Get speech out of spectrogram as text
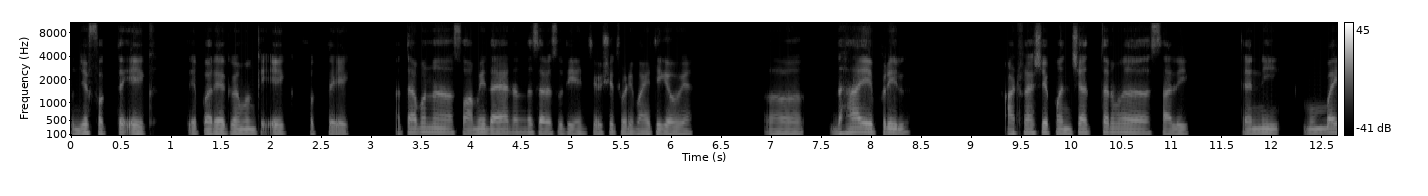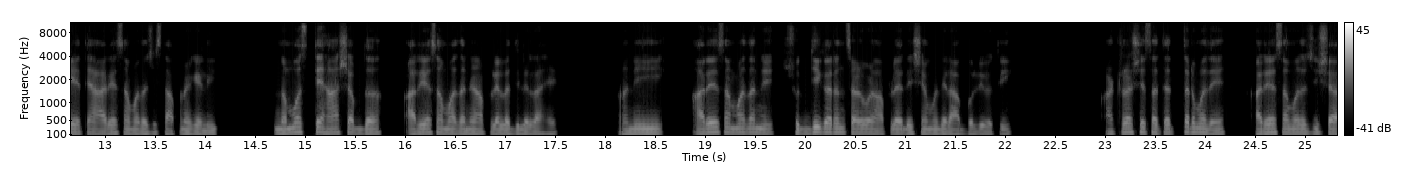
म्हणजे फक्त एक ते पर्याय क्रमांक एक फक्त एक. आता आपण स्वामी दयानंद सरस्वती यांच्याविषयी थोडी माहिती घेऊया. दहा एप्रिल अठराशे पंच्याहत्तर साली त्यांनी मुंबई येथे आर्य समाजाची स्थापना केली. नमस्ते हा शब्द आर्य समाजाने आपल्याला दिलेला आहे. आणि आर्य समाजाने शुद्धीकरण चळवळ आपल्या देशामध्ये राबवली होती. अठराशे सत्याहत्तरमध्ये आर्य समाजाची शा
